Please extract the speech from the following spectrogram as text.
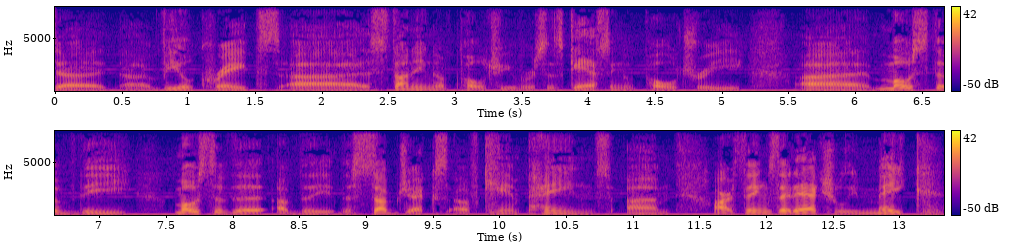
uh, uh, veal crates, uh, stunning of poultry versus gassing of poultry, uh, most of the most of the of the, the subjects of campaigns um, are things that actually make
